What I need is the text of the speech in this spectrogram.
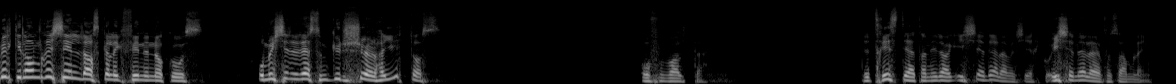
Hvilke andre kilder skal jeg finne noe hos? Om ikke det er det som Gud sjøl har gitt oss å forvalte. Det er trist at han i dag ikke er en del av en kirke og ikke en del av en forsamling.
